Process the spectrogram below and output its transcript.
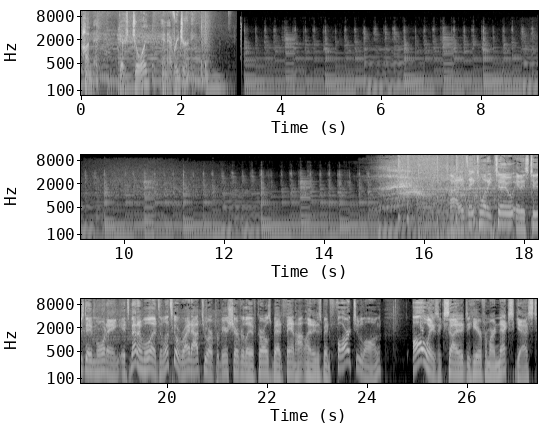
Hyundai, there's joy in every journey. All right, it's 822. It is Tuesday morning. It's Ben and Woods, and let's go right out to our Premier Chevrolet of Carlsbad fan hotline. It has been far too long. Always excited to hear from our next guest.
